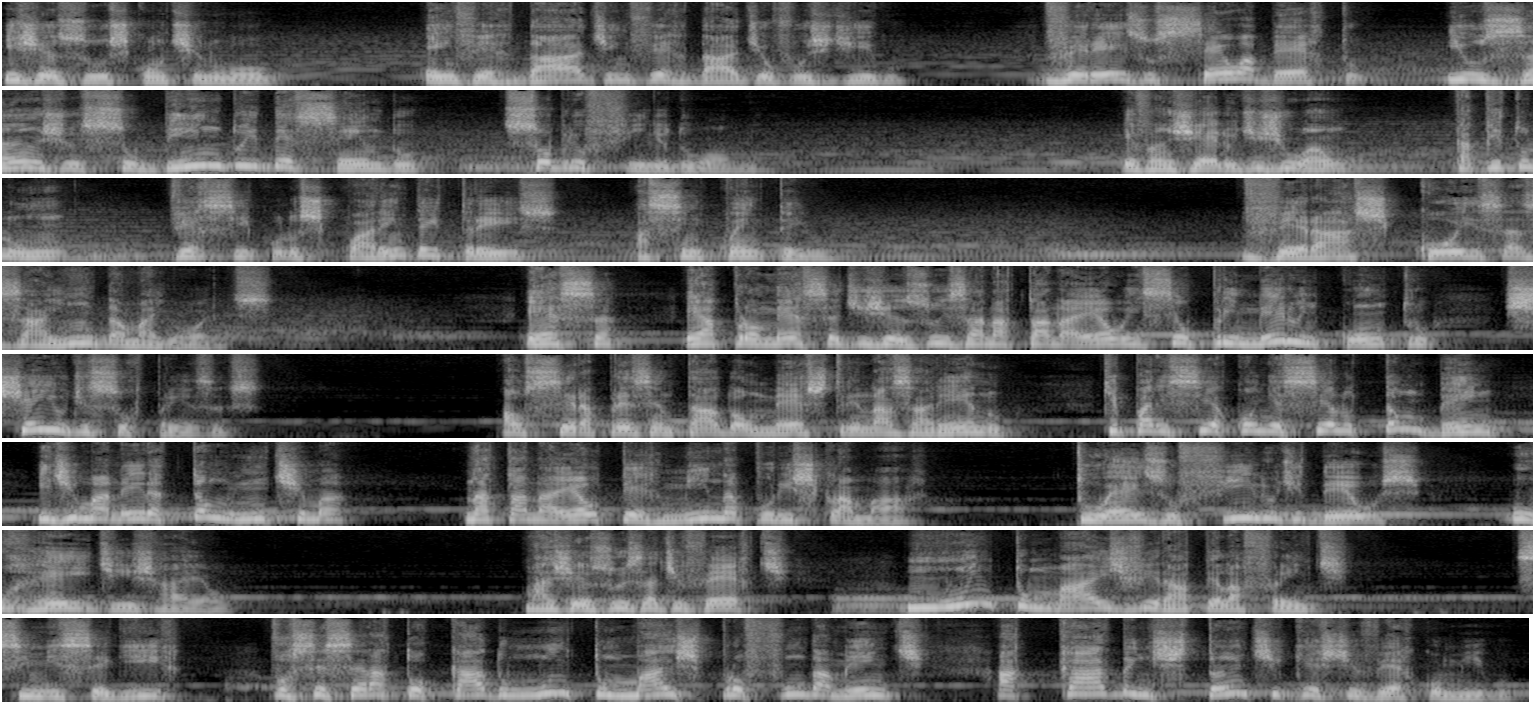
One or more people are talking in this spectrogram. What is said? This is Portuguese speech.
E Jesus continuou: Em verdade, em verdade eu vos digo: vereis o céu aberto e os anjos subindo e descendo sobre o Filho do Homem. Evangelho de João, capítulo 1, versículos 43 a 51. Verás coisas ainda maiores. Essa é a promessa de Jesus a Natanael em seu primeiro encontro, cheio de surpresas. Ao ser apresentado ao mestre Nazareno, que parecia conhecê-lo tão bem e de maneira tão íntima, Natanael termina por exclamar: Tu és o Filho de Deus, o Rei de Israel. Mas Jesus adverte: muito mais virá pela frente. Se me seguir, você será tocado muito mais profundamente a cada instante que estiver comigo.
